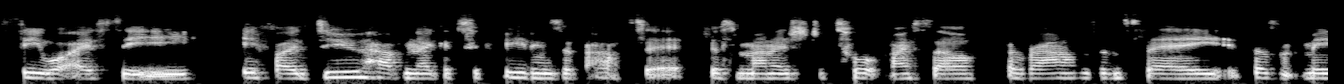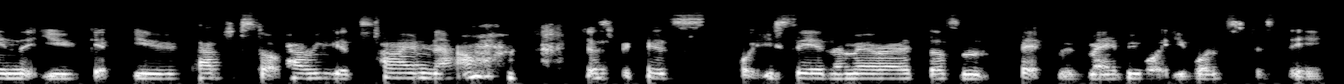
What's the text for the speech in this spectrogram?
see what I see, if I do have negative feelings about it, just manage to talk myself around and say it doesn't mean that you get you have to stop having a good time now, just because what you see in the mirror doesn't fit with maybe what you wanted to see.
